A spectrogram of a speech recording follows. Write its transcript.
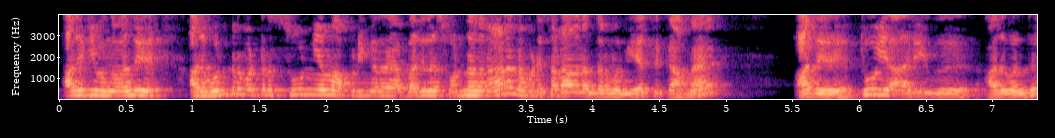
அதுக்கு இவங்க வந்து அது ஒன்றுமற்ற சூன்யம் அப்படிங்கிற பதில சொன்னதுனால நம்முடைய சனாதன தர்மம் ஏத்துக்காம அது தூய அறிவு அது வந்து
